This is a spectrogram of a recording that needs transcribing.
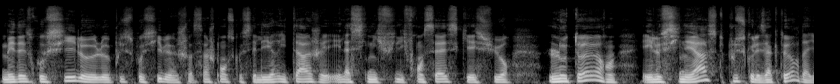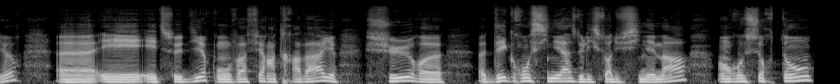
mais d'être aussi le, plus possible. Ça, je pense que c'est l'héritage et, et la cinéphilie française qui est sur l'auteur et le cinéaste, plus que les acteurs d'ailleurs, euh, et, et, de se dire qu'on va faire un travail sur euh, des grands cinéastes de l'histoire du cinéma en ressortant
